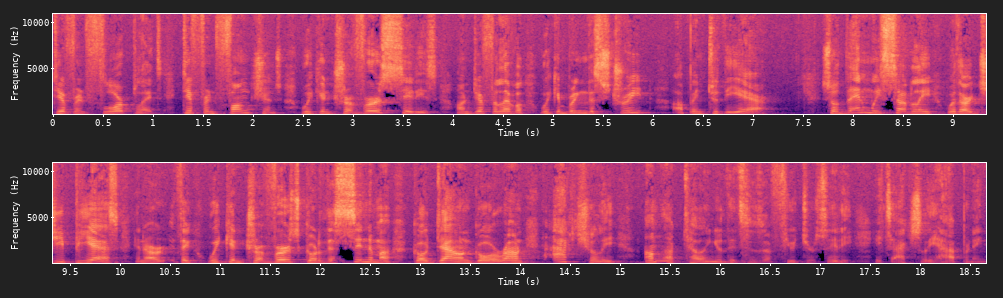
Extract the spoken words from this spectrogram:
different floor plates, different functions. We can traverse cities on different levels. We can bring the street up into the air. So then we suddenly, with our GPS and our thing, we can traverse, go to the cinema, go down, go around. Actually, I'm not telling you this is a future city. It's actually happening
